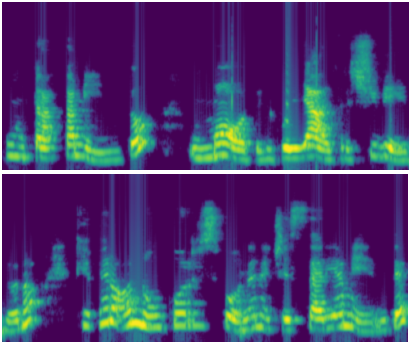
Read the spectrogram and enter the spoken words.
un trattamento, un modo in cui gli altri ci vedono, che però non corrisponde necessariamente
